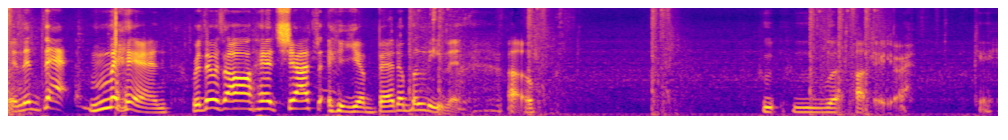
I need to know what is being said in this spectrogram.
And then that. Man, were those all headshots? you better believe it. Uh-oh. Who, who, uh, oh, there you are. Okay.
